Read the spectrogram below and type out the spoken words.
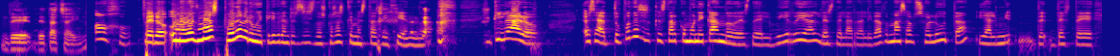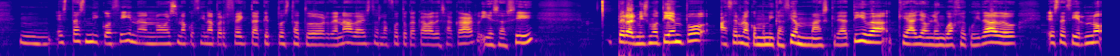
de, de tacha ahí, ¿no? Ojo, pero una vez más puede haber un equilibrio entre esas dos cosas que me estás diciendo. claro. O sea, tú puedes estar comunicando desde el be real, desde la realidad más absoluta y al, de- desde mm, esta es mi cocina, no es una cocina perfecta, que todo está todo ordenada, esta es la foto que acaba de sacar y es así. Pero al mismo tiempo hacer una comunicación más creativa, que haya un lenguaje cuidado. Es decir, no,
